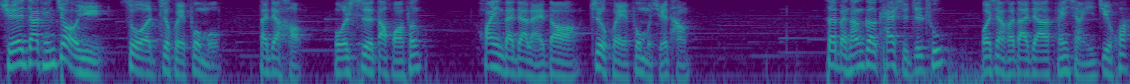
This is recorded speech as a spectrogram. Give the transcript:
学家庭教育，做智慧父母。大家好，我是大黄蜂，欢迎大家来到智慧父母学堂。在本堂课开始之初，我想和大家分享一句话：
